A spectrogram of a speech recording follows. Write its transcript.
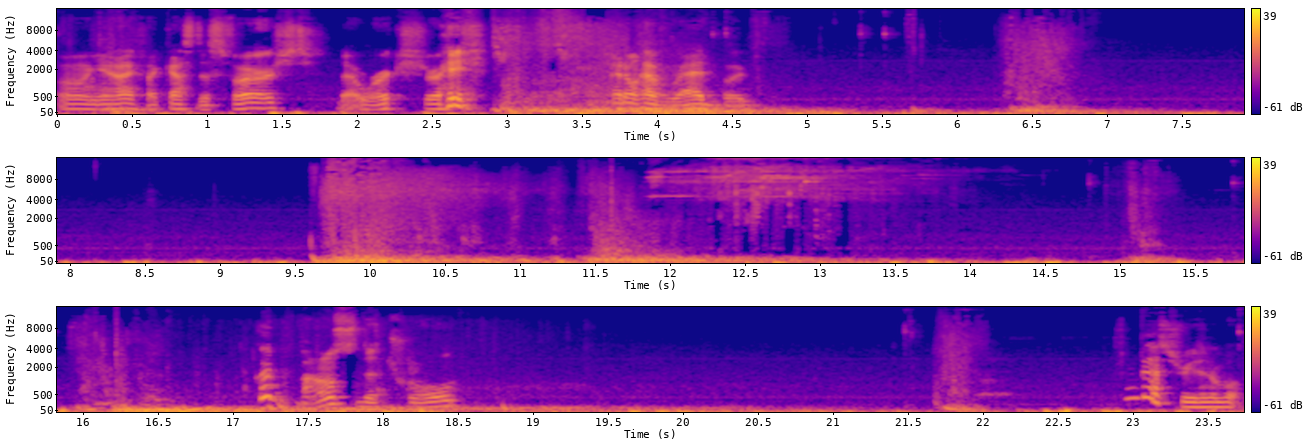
Oh yeah, if I cast this first, that works, right? I don't have red, but... Could bounce the troll. I think that's reasonable.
